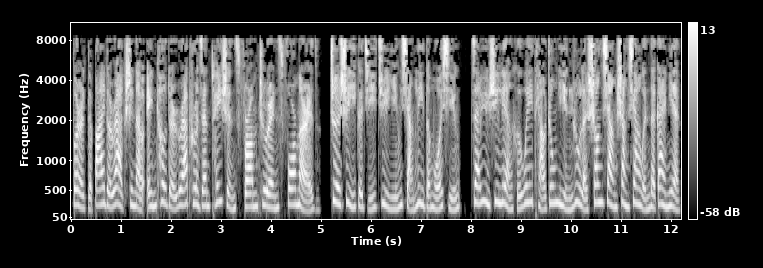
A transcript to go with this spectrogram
BERT Bidirectional Encoder Representations from Transformers。这是一个极具影响力的模型，在预训练和微调中引入了双向上下文的概念。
